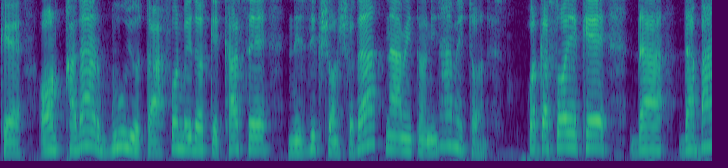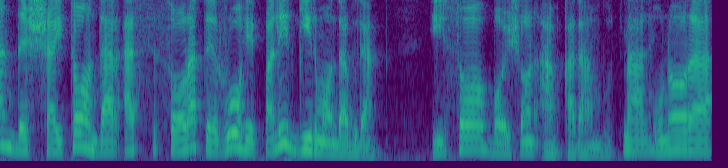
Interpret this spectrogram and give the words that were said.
که آنقدر بوی و تحفن می‌داد که کس نزدیکشان شده نمیتونیست نمی‌تونست. و کسایی که در در بند شیطان در اسارت روح پلید گیر مانده بودند. عیسی با ایشان هم قدم بود. بله. اونا را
